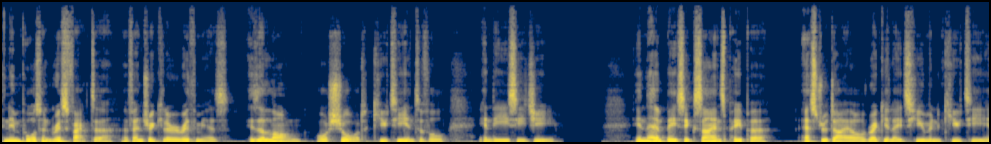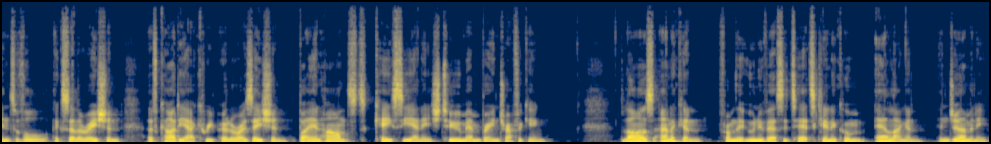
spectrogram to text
An important risk factor of ventricular arrhythmias is a long or short QT interval in the ECG. In their basic science paper, Estradiol regulates human QT interval acceleration of cardiac repolarization by enhanced KCNH2 membrane trafficking. Lars Anneken from the Universitätsklinikum Erlangen in Germany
